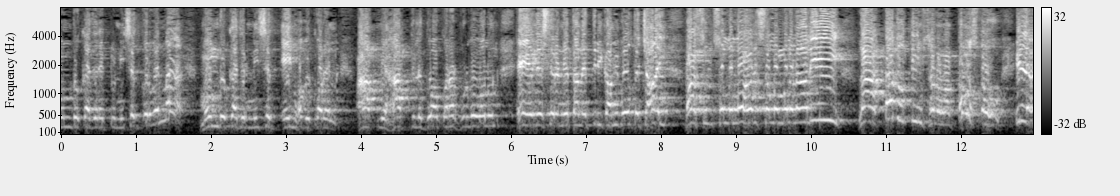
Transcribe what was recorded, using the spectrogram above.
মন্দ কাজের একটু নিষেধ করবেন না? মন্দ কাজের নিষেধ এইভাবে করেন। আপনি হাত তুলে দোয়া করার পূর্বে বলুন এই দেশের নেতা নেত্রীকে আমি বলতে চাই, রাসুল সাল্লাম বলেন, আলী লা তাদু তিন সালাম তামস্তাহু ইল্লা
